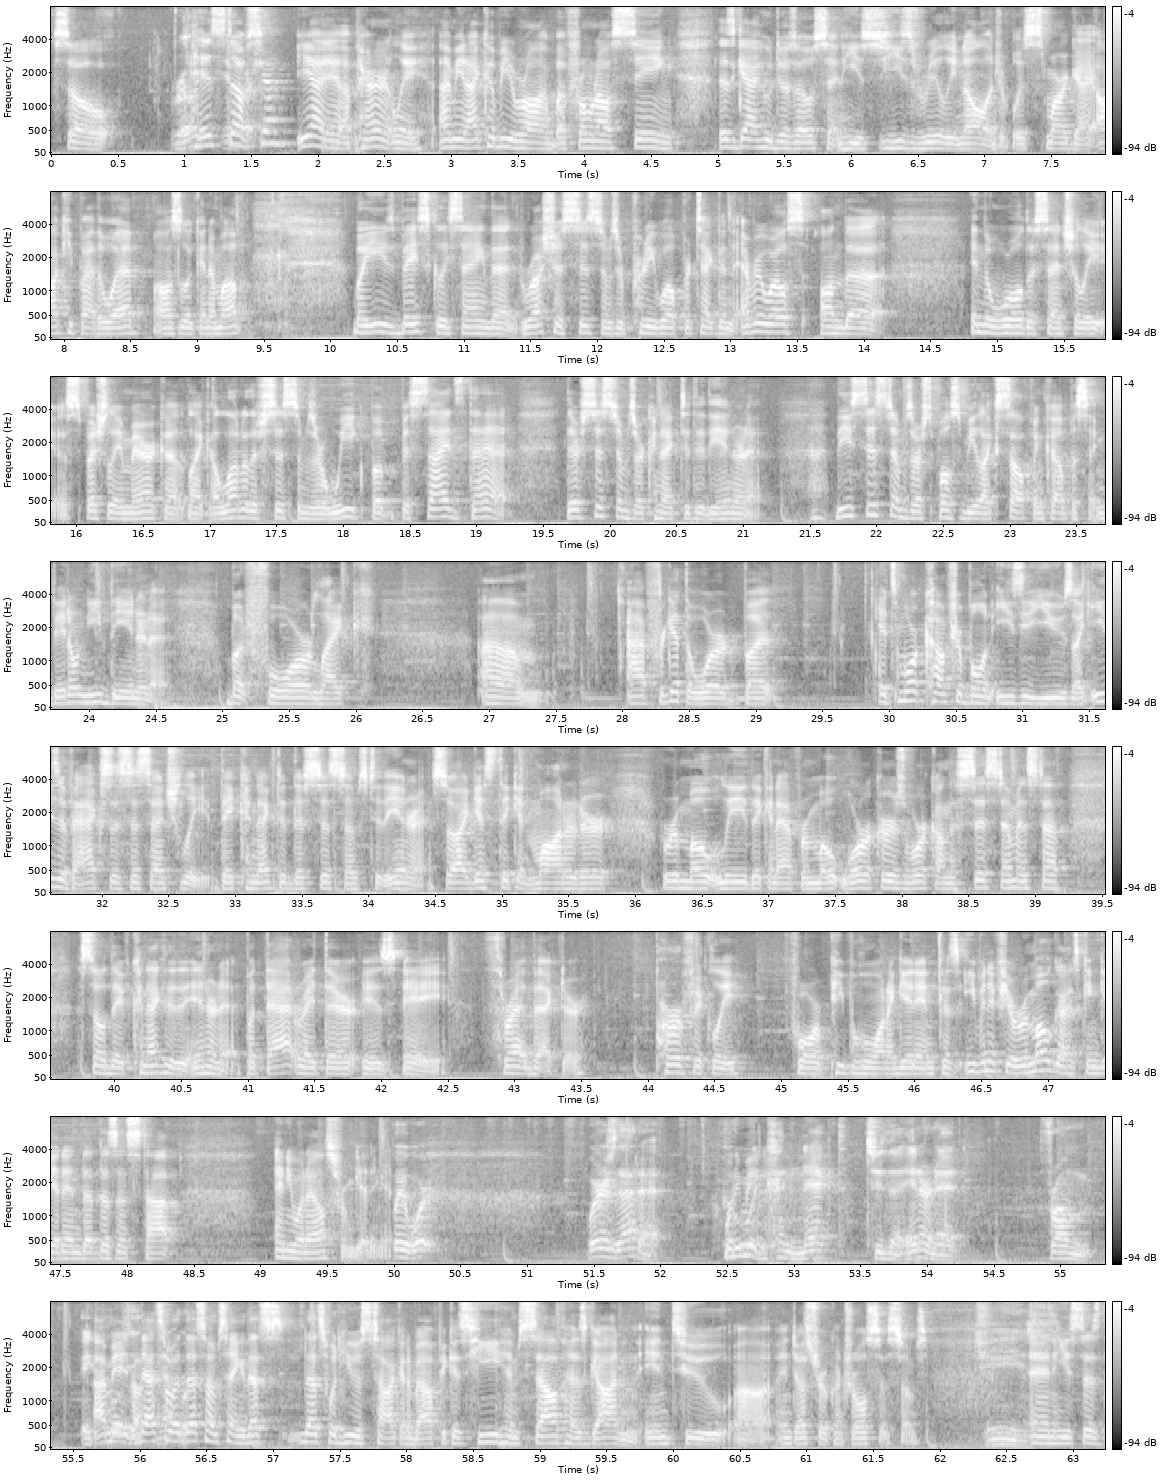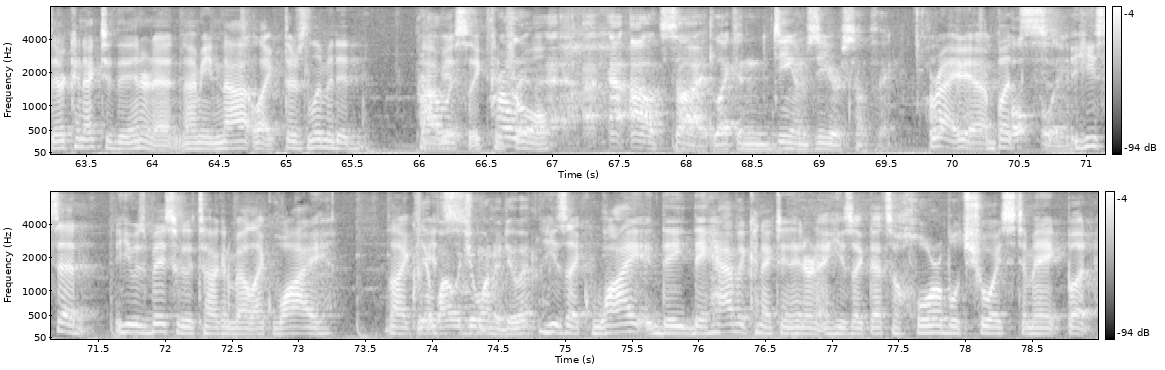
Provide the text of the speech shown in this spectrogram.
So Really? His stuff, yeah, yeah. Apparently, I mean, I could be wrong, but from what I was seeing, this guy who does OSINT, he's he's really knowledgeable. He's a smart guy. Occupy the web. I was looking him up, but he's basically saying that Russia's systems are pretty well protected. And everywhere else on the in the world, essentially, especially America, like a lot of their systems are weak. But besides that, their systems are connected to the internet. These systems are supposed to be like self-encompassing. They don't need the internet, but for like, um, I forget the word, but it's more comfortable and easy to use, like ease of access. Essentially, they connected their systems to the internet, so I guess they can monitor remotely. They can have remote workers work on the system and stuff. So they've connected the internet, but that right there is a threat vector perfectly for people who want to get in. Because even if your remote guys can get in, that doesn't stop anyone else from getting it. Wait, where? Where's that at? What who do you mean? Connect to the internet from. I mean, that's network? what that's what I'm saying. That's that's what he was talking about because he himself has gotten into uh, industrial control systems. Jeez. And he says they're connected to the internet. I mean, not like there's limited Probably, obviously control outside, like in DMZ or something. Right. Yeah. But Hopefully. he said he was basically talking about like why. Like yeah, why would you want to do it? He's like, why they they have it connected to the internet. He's like, that's a horrible choice to make, but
